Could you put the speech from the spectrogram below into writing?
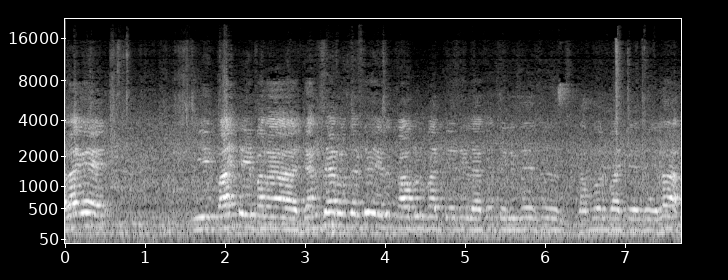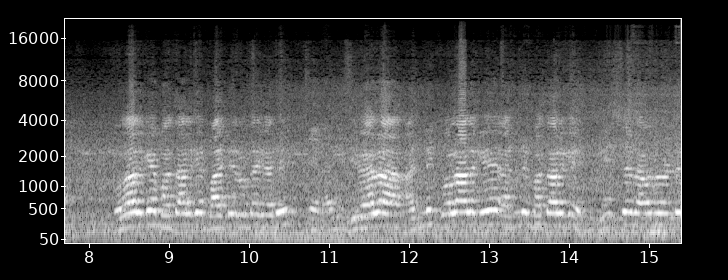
అలాగే ఈ పార్టీ మన జనసేన ఉందంటే ఏదో కాపుల పార్టీ అని లేకపోతే తెలుగుదేశం కమ్మూరు పార్టీ అని ఇలా కులాలకే మతాలకే పార్టీలు ఉన్నాయి కానీ ఈవేళ అన్ని కులాలకి అన్ని మతాలకి క్రిస్టియన్ అవనండి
